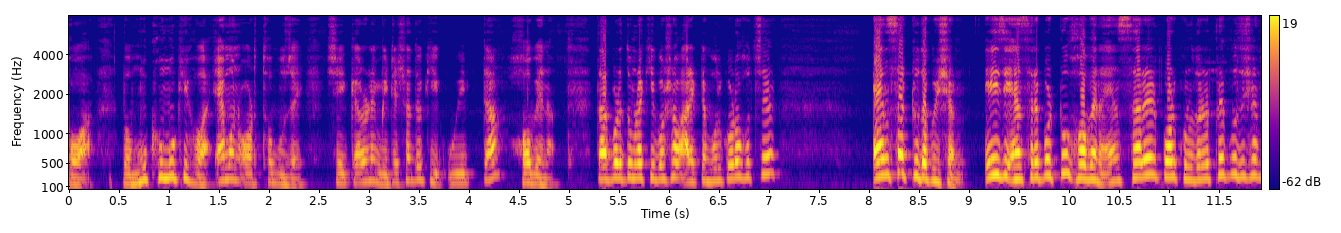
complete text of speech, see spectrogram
হওয়া বা মুখোমুখি হওয়া এমন অর্থ বোঝায়। সেই কারণে মিটের সাথেও কি উইথটা হবে না। তারপরে তোমরা কি বসাও? আরেকটা ভুল করো হচ্ছে অ্যান্সার টু দ্য কোয়েশন এই যে অ্যান্সারের পর টু হবে না অ্যান্সারের পর কোনো ধরনের প্রেপোজিশন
